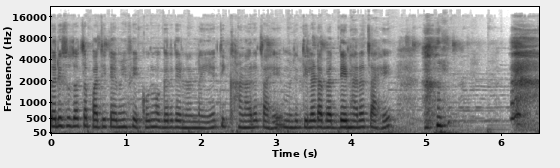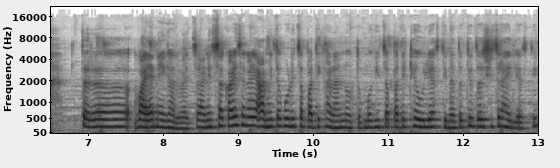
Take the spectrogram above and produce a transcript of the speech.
तरीसुद्धा चपाती काही मी फेकून वगैरे देणार नाही आहे ती खाणारच आहे म्हणजे तिला डब्यात देणारच आहे. तर वाया नाही घालवायचं. आणि सकाळी सकाळी आम्ही तर कोणी चपाती खाणार नव्हतं. मग ही चपाती ठेवली असती ना तर ती तशीच राहिली असती.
